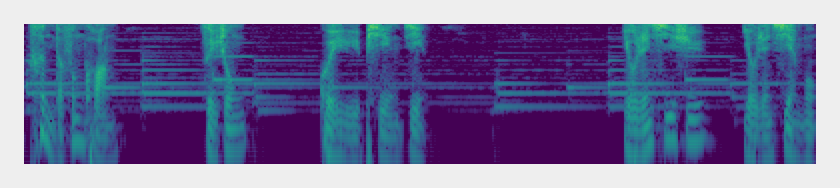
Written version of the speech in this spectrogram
恨的疯狂，最终归于平静。有人唏嘘，有人羡慕，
